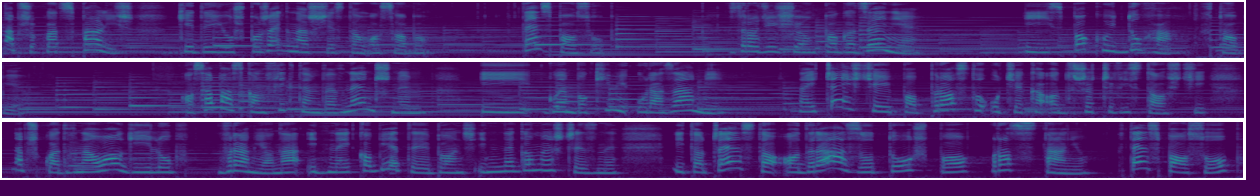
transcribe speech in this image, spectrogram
na przykład spalisz, kiedy już pożegnasz się z tą osobą. W ten sposób zrodzi się pogodzenie i spokój ducha w tobie. Osoba z konfliktem wewnętrznym i głębokimi urazami najczęściej po prostu ucieka od rzeczywistości, na przykład w nałogi lub w ramiona innej kobiety bądź innego mężczyzny i to często od razu tuż po rozstaniu. W ten sposób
